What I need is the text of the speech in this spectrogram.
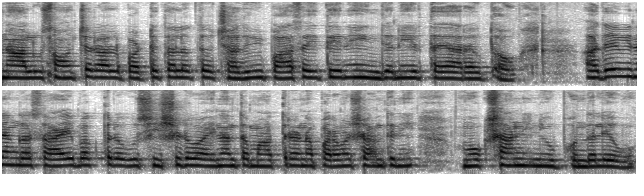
నాలుగు సంవత్సరాలు పట్టుదలతో చదివి పాస్ అయితేనే ఇంజనీర్ తయారవుతావు. అదేవిధంగా సాయి భక్తుడు శిష్యుడు అయినంత మాత్రాన పరమశాంతిని మోక్షాన్ని నీవు పొందలేవు.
